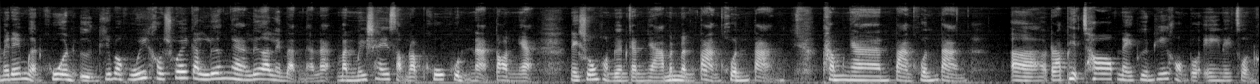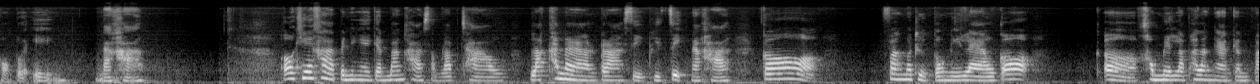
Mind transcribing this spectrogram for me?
ไม่ได้เหมือนคู่อื่นๆ ที่แบบอุ้ยเขาช่วยกันเรื่องงานเรื่องอะไรแบบนั้นอะมันไม่ใช่สำหรับคู่คุณนะตอนเนี้ยในช่วงของเดือนกันยามันเหมือนต่างคนต่างทำงานต่างคนต่างรับผิดชอบในพื้นที่ของตัวเองในส่วนของตัวเองนะคะ โอเคค่ะ เป็นยังไงกันบ้างคะสำหรับชาว ลัคนาราศีพิจิกนะคะ ก็ฟังมาถึงตรงนี้แล้วก็คอมเมนต์รับพลังงานกันไป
